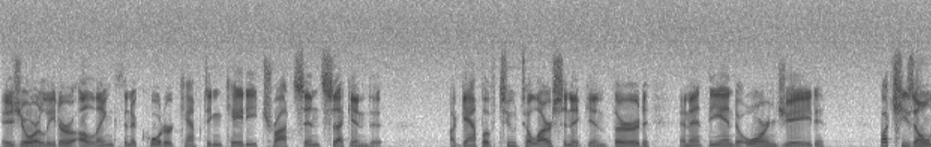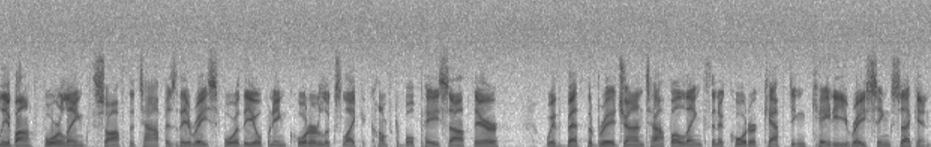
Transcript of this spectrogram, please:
is your leader, a length and a quarter. Captain Katie trots in second. A gap of two to Larsenik in third, and at the end, Orangeade. But she's only about four lengths off the top as they race for the opening quarter. Looks like a comfortable pace out there. With Bet the Bridge on top, a length and a quarter. Captain Katie racing second.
